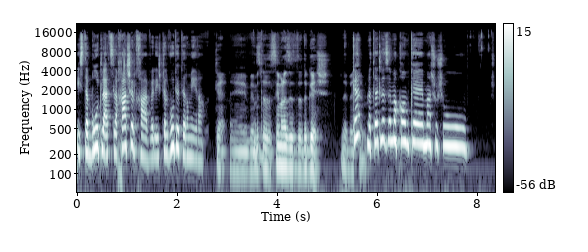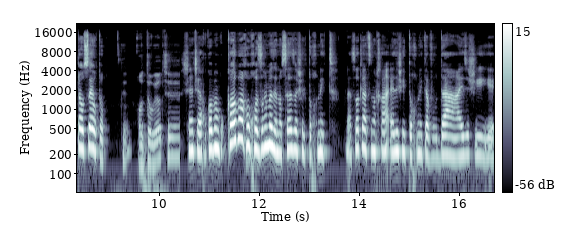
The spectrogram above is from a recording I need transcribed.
ההסתברות להצלחה שלך ולהשתלבות יותר מהירה. כן, אה, באמת אז שים על זה את הדגש. כן, לתת לזה מקום כמשהו שהוא, שאתה עושה אותו. כן. עוד טעויות ש... אני חושבת שאנחנו כל פעם, כל פעם אנחנו חוזרים לזה נושא הזה של תוכנית. לעשות לעצמך איזושהי תוכנית עבודה, איזושהי,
